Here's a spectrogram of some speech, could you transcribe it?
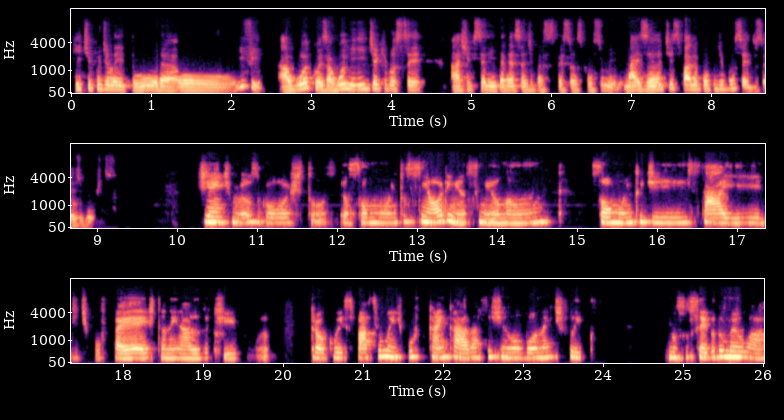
que tipo de leitura ou, enfim, alguma coisa, alguma mídia que você acha que seria interessante para essas pessoas consumirem. Mas antes, fale um pouco de você, dos seus gostos. Gente, meus gostos, eu sou muito senhorinha, assim, eu não sou muito de sair, de tipo festa, nem nada do tipo. Eu troco isso facilmente por ficar em casa assistindo uma boa Netflix, no sossego do meu lar.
